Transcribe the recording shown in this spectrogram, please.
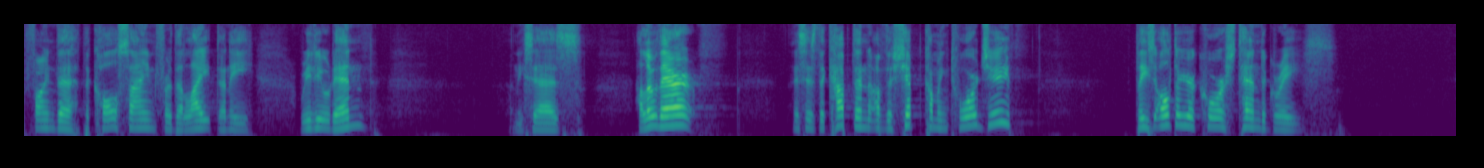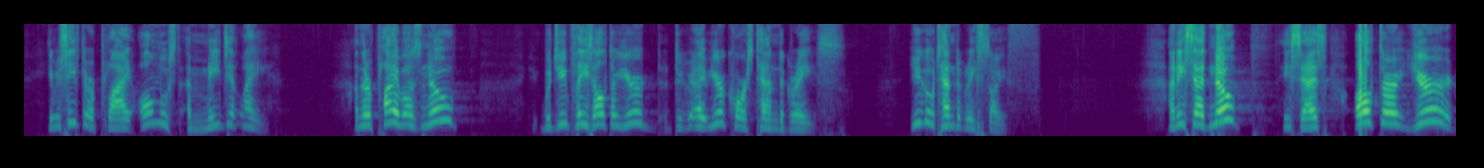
found the, the call sign for the light and he radioed in. And he says, Hello there. This is the captain of the ship coming towards you. Please alter your course 10 degrees. He received a reply almost immediately. And the reply was, No, would you please alter your, uh, your course 10 degrees? You go 10 degrees south. And he said, Nope. He says, Alter your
